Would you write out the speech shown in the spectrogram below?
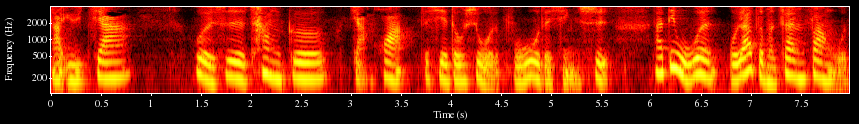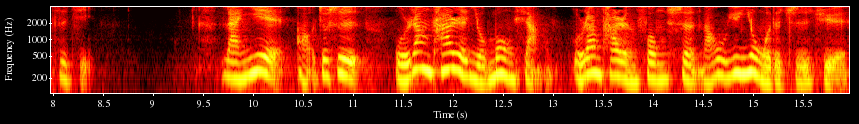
那瑜伽，或者是唱歌、讲话，这些都是我的服务的形式。那第五问，我要怎么绽放我自己？蓝夜哦，就是我让他人有梦想，我让他人丰盛，然后我运用我的直觉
